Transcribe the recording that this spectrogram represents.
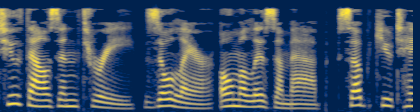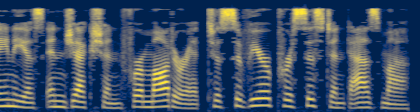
2003, Xolair omalizumab, subcutaneous injection for moderate to severe persistent asthma.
